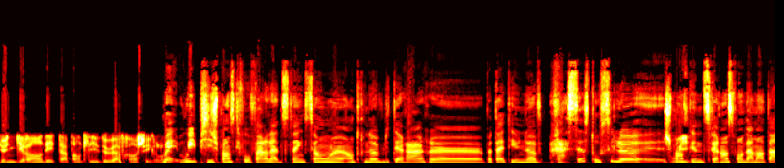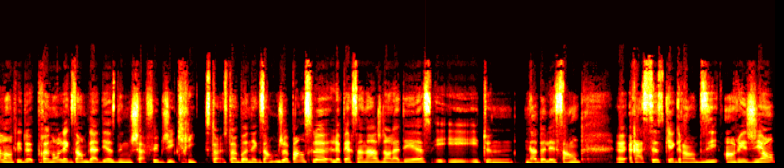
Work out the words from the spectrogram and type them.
y, a, une grande étape entre les deux à franchir. Ben, oui, puis je pense qu'il faut faire la distinction euh, entre une œuvre littéraire euh, peut-être et une œuvre raciste aussi. Là, euh, je pense qu'il y a une différence fondamentale entre les deux. Prenons l'exemple de la déesse des Mouchafeux que j'écris. C'est un, un, bon exemple, je pense. Là, le personnage dans la déesse est, est, est une, une, adolescente raciste qui a grandi en région.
